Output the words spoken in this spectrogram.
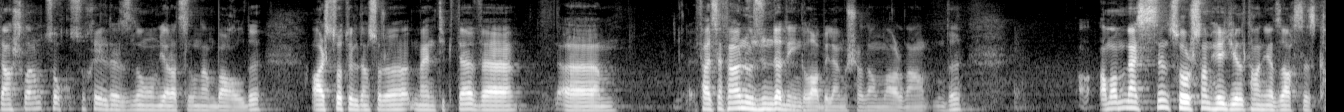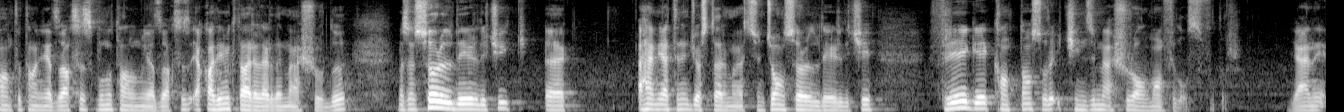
danışıqlarım çox xeyli dərəcədə onun yaradıcılığı ilə bağlıdır. Aristoteldən sonra məntiqdə və ə, fəlsəfənin özündə də inqilab eləmiş adamlardandır. Amma mən sizdən sorsam Hegeli tanıyacaqsınız, Kantı tanıyacaqsınız, bunu tanımayacaqsınız. Akademik dairələrdə məşhurdur. Məsələn, Searle deyirdi ki, ə, əhəmiyyətini göstərmək üçün John Searle deyirdi ki, Frege Kantdan sonra ikinci məşhur alman filosofudur. Yəni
